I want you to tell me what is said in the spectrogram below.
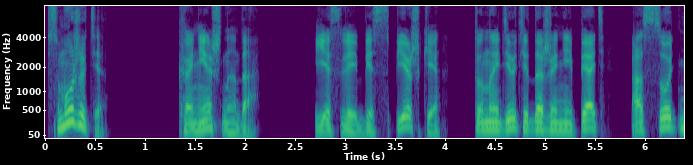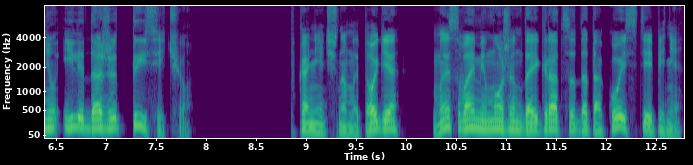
сможете? Конечно, да. Если без спешки, то найдете даже не пять, а сотню или даже тысячу. В конечном итоге мы с вами можем доиграться до такой степени,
